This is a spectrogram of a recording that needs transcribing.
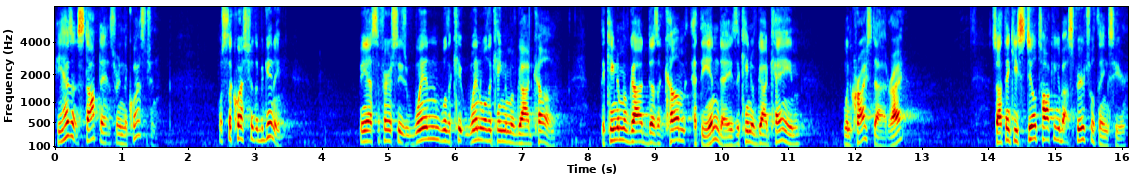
He hasn't stopped answering the question. What's the question at the beginning? He asked the Pharisees, when will the, when will the kingdom of God come? The kingdom of God doesn't come at the end days. The kingdom of God came when Christ died, right? So I think he's still talking about spiritual things here.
